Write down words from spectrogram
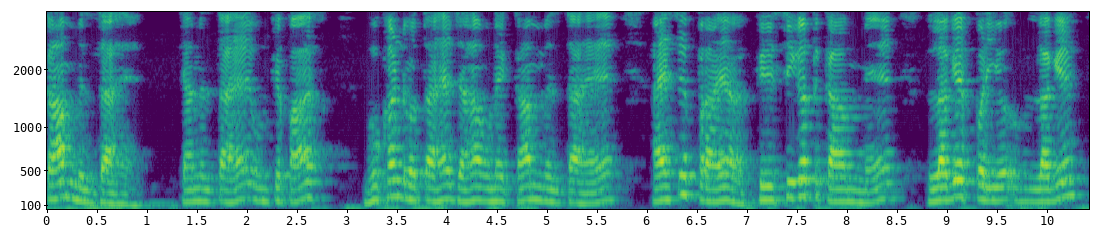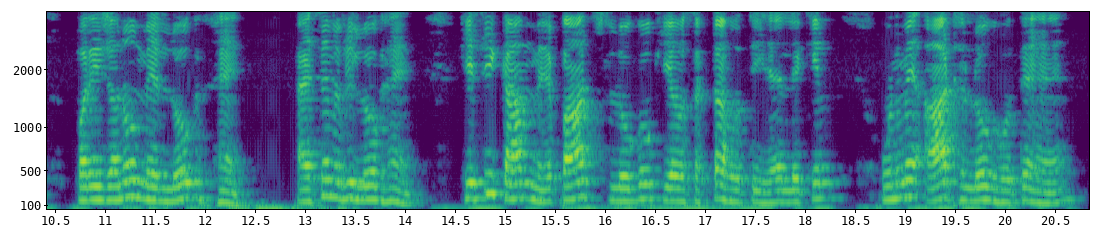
काम मिलता है। क्या मिलता है? उनके पास भूखंड होता है, जहाँ उन्हें काम मिलता है। ऐसे प्राय कृषिगत काम में लगे लगे परिजनों में लोग हैं। ऐसे में भी लोग हैं। किसी काम में पाँच लोगों की आवश्यकता होती है, लेकिन उनमें आठ लोग होते हैं।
